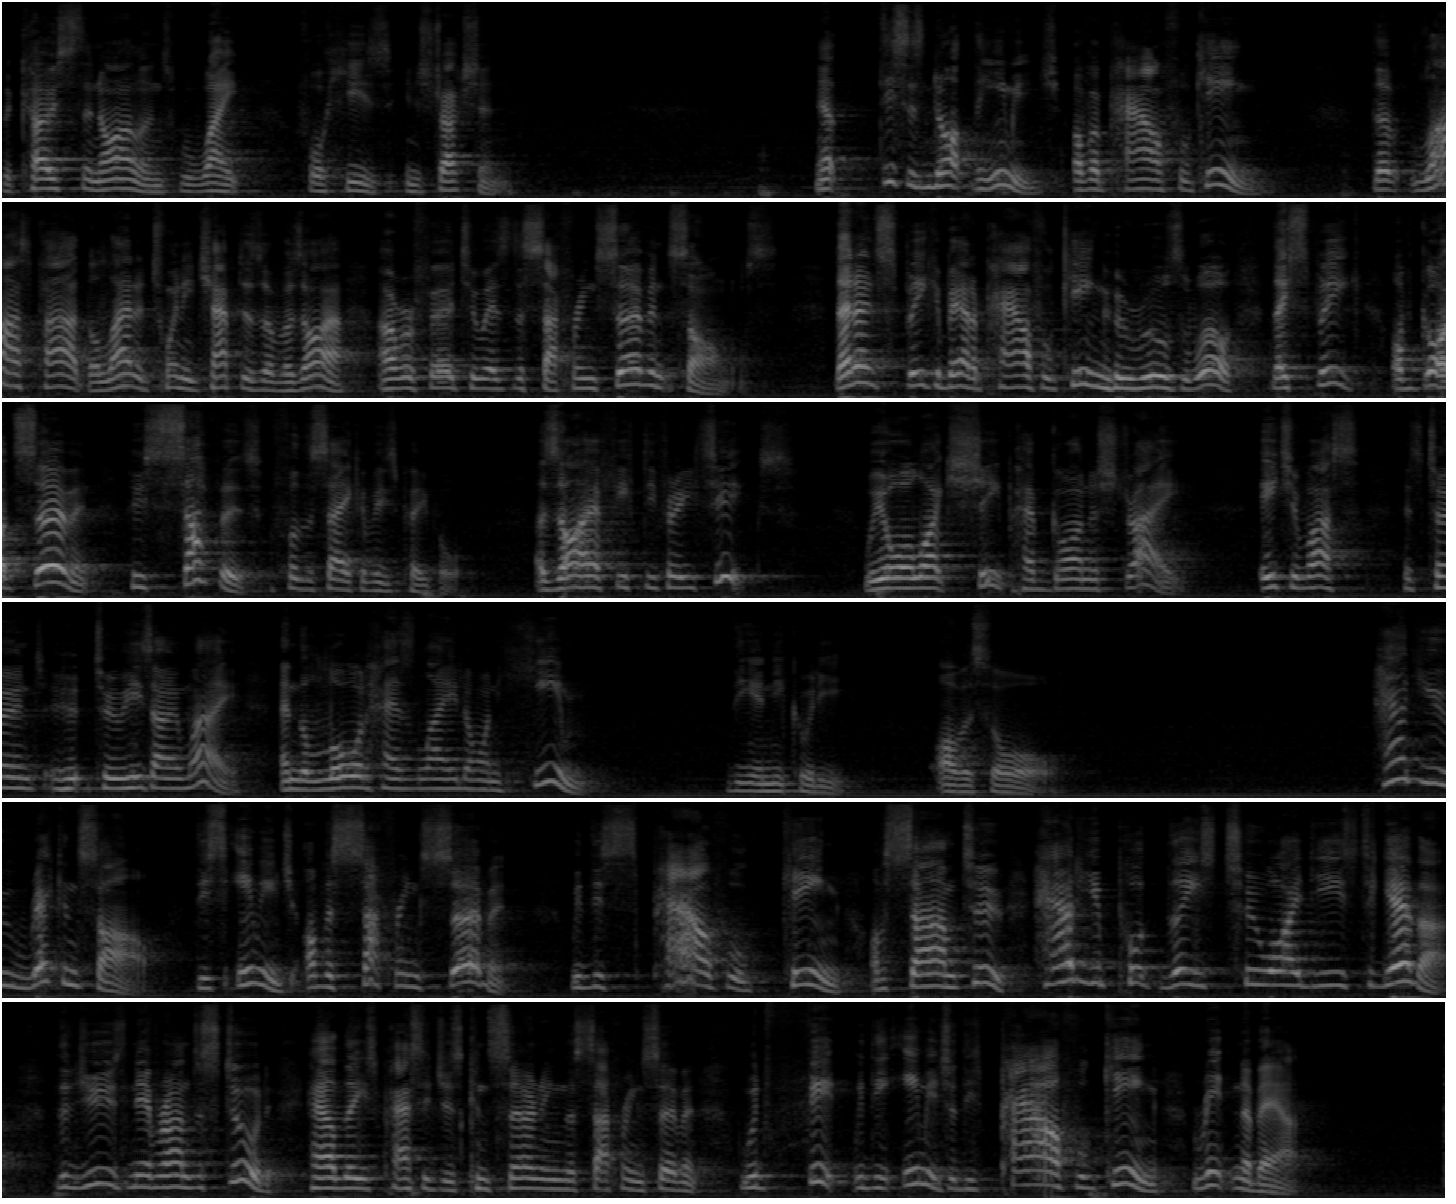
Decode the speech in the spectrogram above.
The coasts and islands will wait for his instruction. Now, this is not the image of a powerful king. The last part, the latter 20 chapters of Isaiah, are referred to as the suffering servant songs. They don't speak about a powerful king who rules the world, they speak of God's servant who suffers for the sake of his people. Isaiah 53 6. We all, like sheep, have gone astray. Each of us has turned to his own way and the Lord has laid on him the iniquity of us all. How do you reconcile this image of a suffering servant with this powerful king of Psalm 2? How do you put these two ideas together? The Jews never understood how these passages concerning the suffering servant would fit with the image of this powerful king written about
